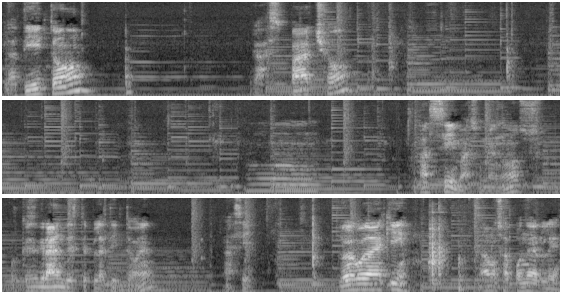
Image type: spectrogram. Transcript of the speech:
Platito. Gazpacho. Así más o menos, porque es grande este platito, ¿eh? Así. Luego de aquí, vamos a ponerle...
